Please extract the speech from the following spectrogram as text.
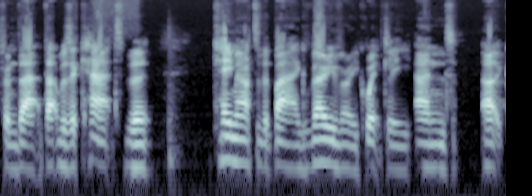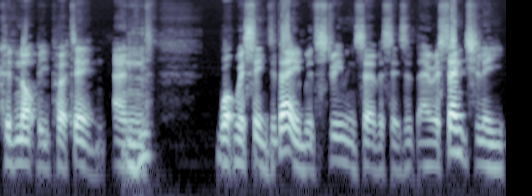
from that. That was a cat that came out of the bag very, very quickly and uh, could not be put in. And mm-hmm. what we're seeing today with streaming services that they're essentially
